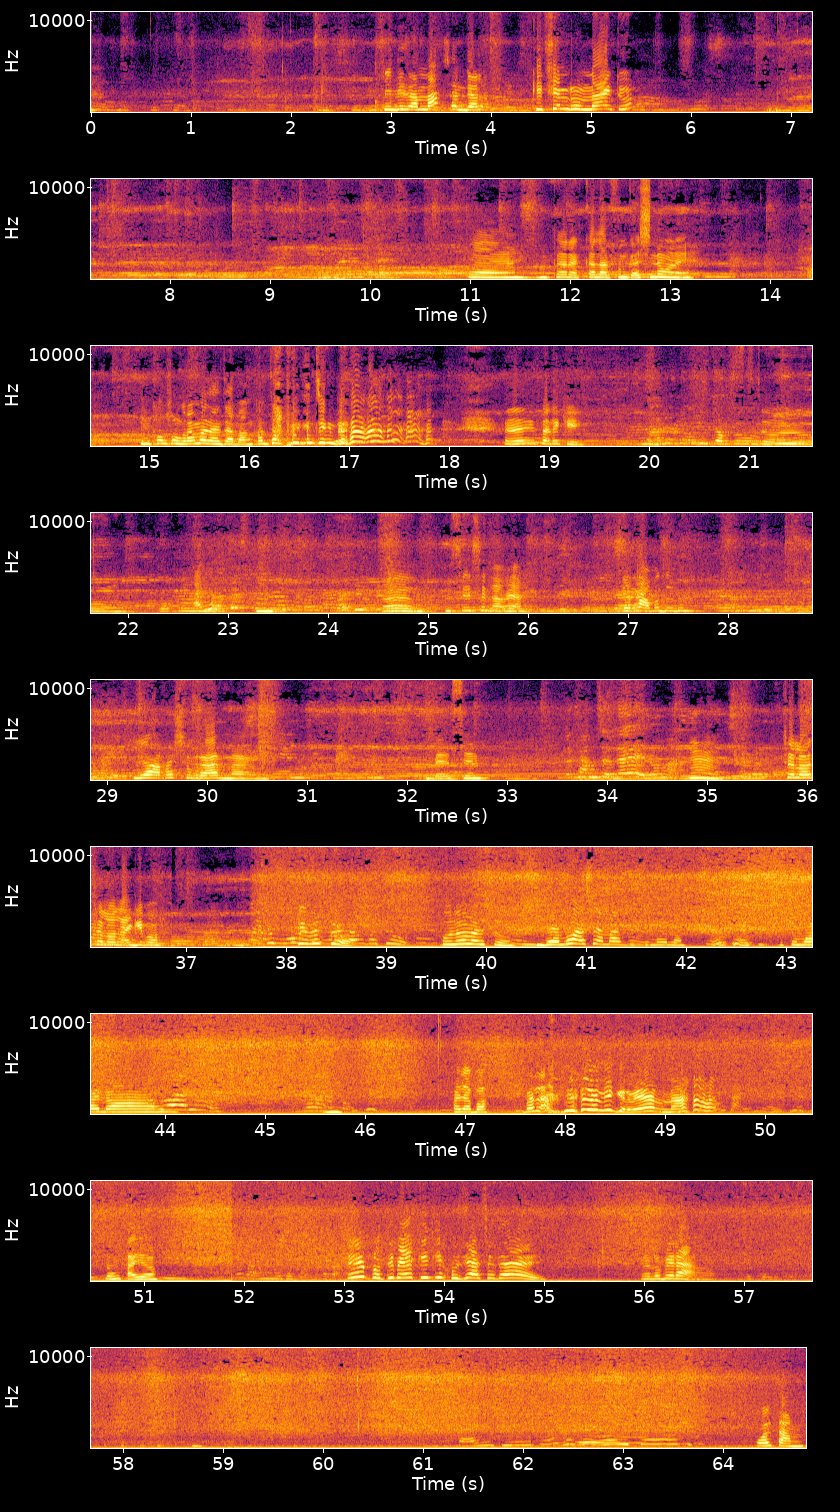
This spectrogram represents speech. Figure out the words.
Sini sama sandal. Kitchen room nai tu. Eh, tarik kalau pun kasih nuai. ओंखाम संग्रा मोजां जाबा ओंखाम जाफैगोन जों दा ओइ फालेखि ओं एसे एसे लाबाय आं बे थाबोदों बेयो आखाइ सुग्रा आरो ना बेसिन চলো চলো লাগিব কি বস্তু ফুলো লৈছো বেম্বো আছে আমাৰ সেইটো মই ল'ম সেইটো মই ল'ম Ada apa? Berlanjut ini gerberna. Tung kayo. Eh, berarti baik ini khusus aja deh. Lalu bera. Oltam.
